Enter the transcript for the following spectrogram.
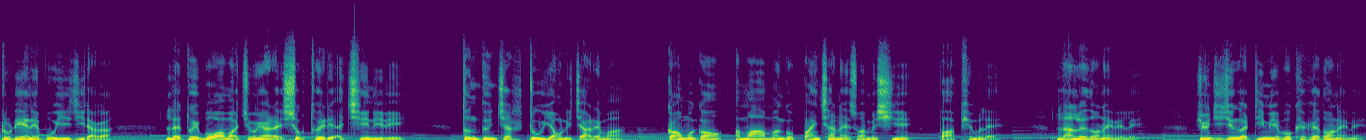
ဒုတိယနဲ့ပိုရေးကြီးတာကလက်တွေ့ဘဝမှာကြုံရတဲ့ရှုပ်ထွေးတဲ့အခြေအနေတွေတွန်တွန်ချက်တူရောင်နေကြတဲ့မှာကောင်းမကောင်းအမအမှန်ကိုပိုင်းခြားနိုင်စွမ်းမရှိနဲ့ဘာဖြစ်မလဲလမ်းလွဲသွားနိုင်တယ်လေယွန်းကြီးချင်းကတည်မြဲဖို့ခက်ခဲသွားနိုင်တယ်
